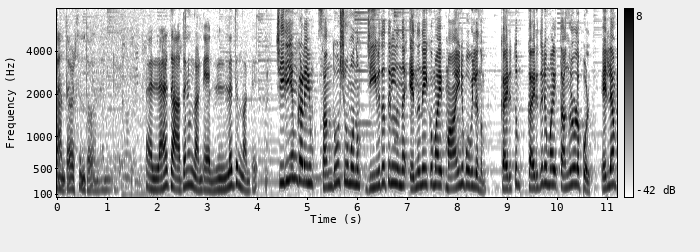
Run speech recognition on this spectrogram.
സന്തോഷം തോന്നുന്നുണ്ട്. എല്ലാ സാധനവും കണ്ട് എല്ലാതും കണ്ട്. ചിരിയും കളിയും സന്തോഷവുമൊന്നും ജീവിതത്തിൽ നിന്ന് എന്നേക്കുമായി മായഞ്ഞു പോവില്ലെന്നും കരുത്തും കരുതലുമായി തങ്ങളുള്ളപ്പോൾ എല്ലാം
